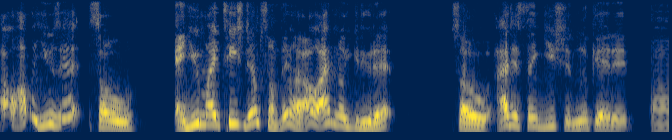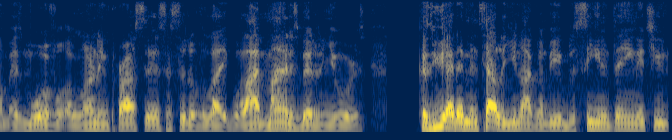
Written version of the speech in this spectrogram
Oh, I'm gonna use that. So, and you might teach them something like, oh, I didn't know you could do that. So I just think you should look at it um, as more of a, a learning process instead of like, well, I mine is better than yours. Because you have that mentality, you're not going to be able to see anything that you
